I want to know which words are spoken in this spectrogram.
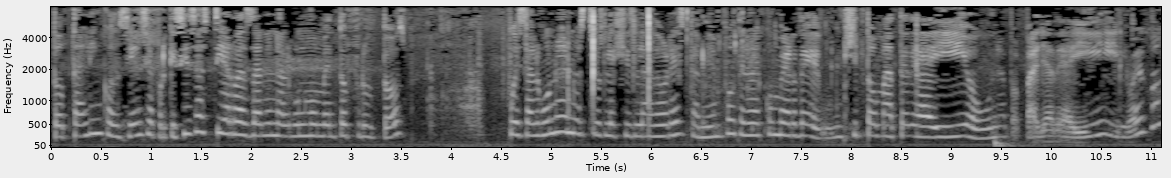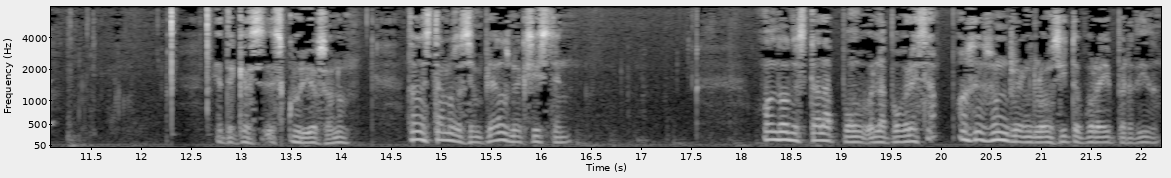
total inconsciencia, porque si esas tierras dan en algún momento frutos, pues alguno de nuestros legisladores también podrá comer de un jitomate de ahí o una papaya de ahí y luego Fíjate que es, es curioso, ¿no? ¿Dónde están los desempleados? No existen. ¿O ¿Dónde está la, po- la pobreza? Pues es un rengloncito por ahí perdido.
